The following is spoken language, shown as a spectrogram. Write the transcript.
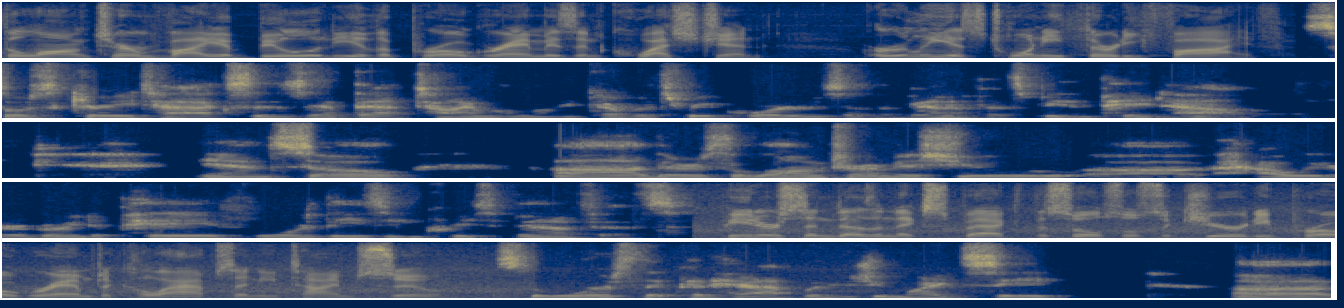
the long term viability of the program is in question early as 2035. Social Security taxes at that time will only cover three quarters of the benefits being paid out. And so uh, there's the long term issue uh, how we are going to pay for these increased benefits. Peterson doesn't expect the Social Security program to collapse anytime soon. It's the worst that could happen is you might see uh,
